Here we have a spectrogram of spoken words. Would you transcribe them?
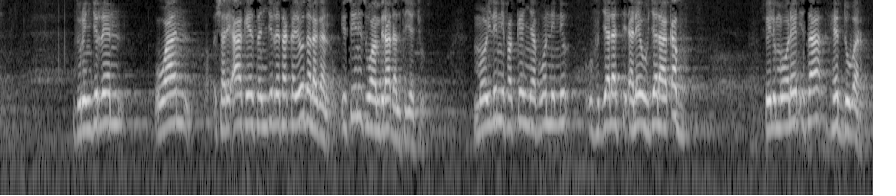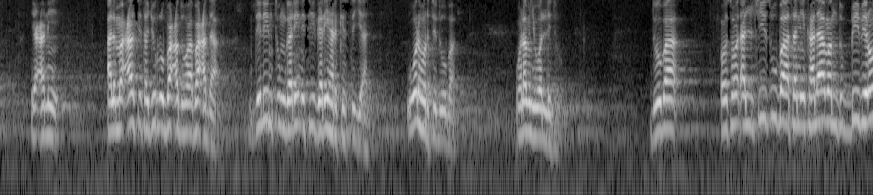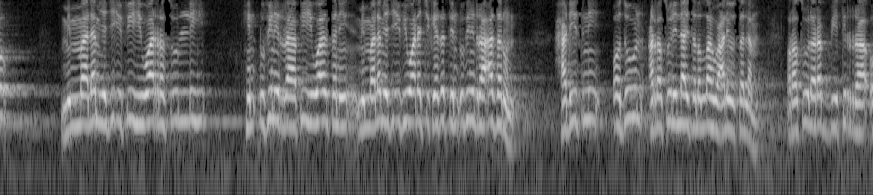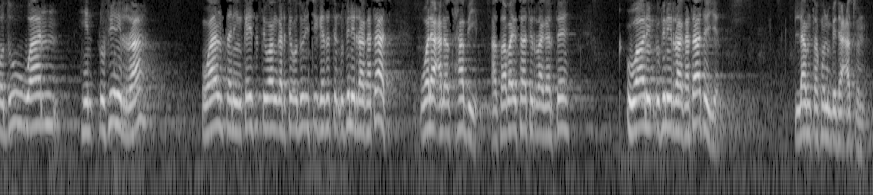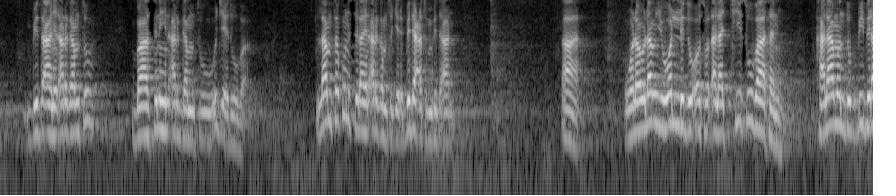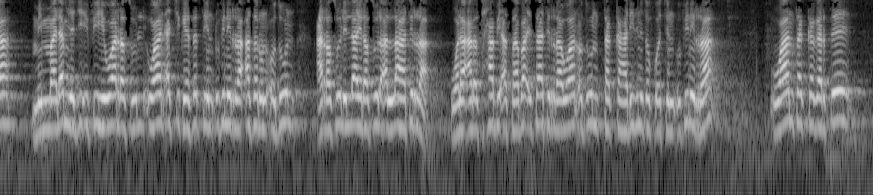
durin jirreen waan shari'aa keessa hin jirre takka yoo dalagan isiinis waan biraa dhalti jechuudha mooyilinni fakkeenyaaf wanni inni uf jalatti dhalee uf jalaa qabu ilmooleen isaa hedduu bar yacanii almacaasi tajurru bacduhaa bacda diliin tun gariin isii garii harkisti jedhan wal horti duuba walam yuwallidu duuba osoo dhalchiisuu baatanii kalaaman dubbii biroo mimmaa lam yaji'i fiihi waan rasuulli hin dhufin irraa fiihi waan sani mimmaa lam yaji'i fiihi waan achi keessatti hin dhufin irraa asarun حديثني أدون عن رسول الله صلى الله عليه وسلم. رسول ربي ترى أدو وان هندفين الرا وان سنين كيست وان قرتي أدون إسي كيست هندفين الراكتات ولا عن أصحابي. أصحاب إسات الراكتات وان هندفين الراكتات لم تكن بدعة. بدعة أرقمت باسنهن أرقمت وجه دوبا. لم تكن سلاهن أرقمت بدعة بدعة. آه. ولو لم يولدوا أسود على تشيسو باتني. كلاما دبي برا مما لم يجيء فيه وان رسول وان أتش كيستين دفن أثر أدون عن رسول الله رسول الله ترى ولا عن أصحاب إسات الرا وان أدون تك حديثني تكوتين دفن الرا وان تك غرتي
